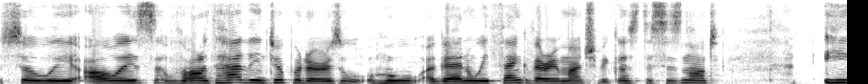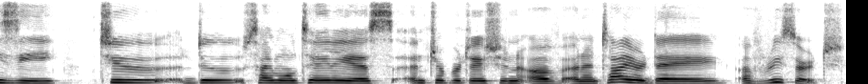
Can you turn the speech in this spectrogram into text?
So we always, we've always had the interpreters who, again, we thank very much because this is not easy to do simultaneous interpretation of an entire day of research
